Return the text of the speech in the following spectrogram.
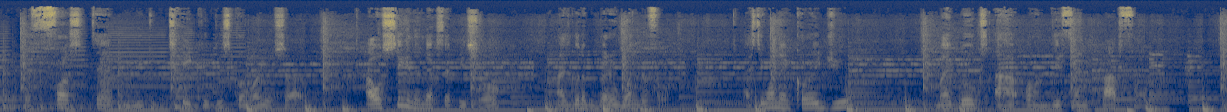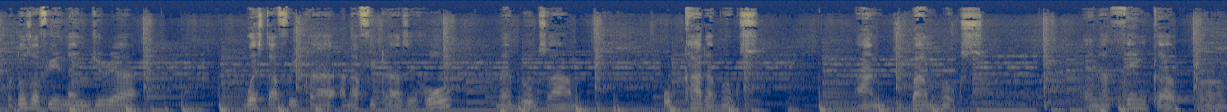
the first step you need to take to discover yourself. I will see you in the next episode, and it's going to be very wonderful. I still want to encourage you. My books are on different platforms. For those of you in Nigeria, West Africa, and Africa as a whole, my books are um, Okada books and BAM books. And I think uh, um,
